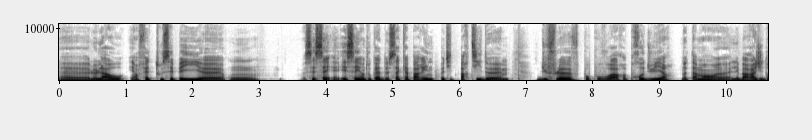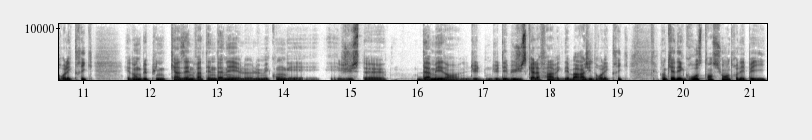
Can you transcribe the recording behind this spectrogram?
le Laos. Et en fait, tous ces pays euh, ont, essayent en tout cas de s'accaparer une petite partie du fleuve pour pouvoir produire notamment euh, les barrages hydroélectriques. Et donc, depuis une quinzaine, vingtaine d'années, le, le, Mekong est, juste euh, damé du, début jusqu'à la fin avec des barrages hydroélectriques. Donc, il y a des grosses tensions entre les pays.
